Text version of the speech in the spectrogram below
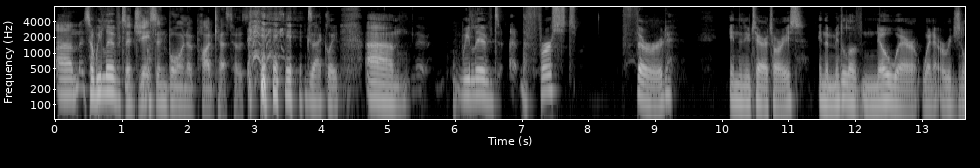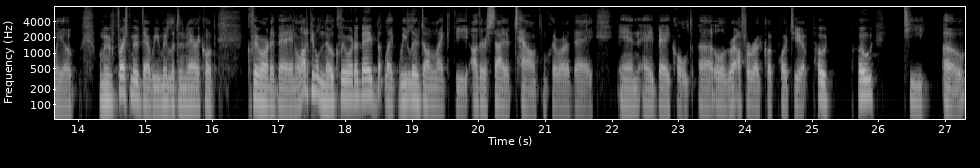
Um, so we lived The Jason Bourne of podcast hosts. exactly. Um, we lived the first third in the new territories in the middle of nowhere when it originally opened. When we first moved there, we lived in an area called Clearwater Bay, and a lot of people know Clearwater Bay, but like we lived on like the other side of town from Clearwater Bay in a bay called uh, off a road called Portio, Po- Potio,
